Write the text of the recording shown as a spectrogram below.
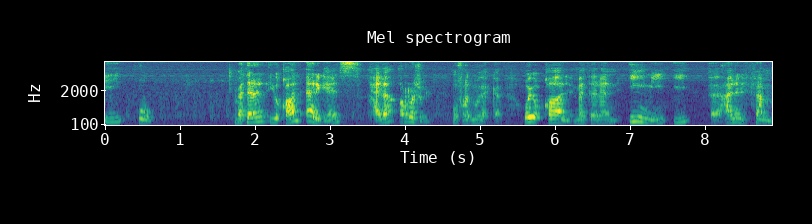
إي أو مثلا يقال أرجز على الرجل مفرد مذكر. ويقال مثلا إيمي إي عن الفم.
